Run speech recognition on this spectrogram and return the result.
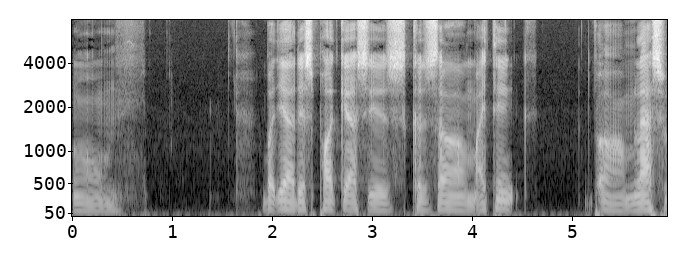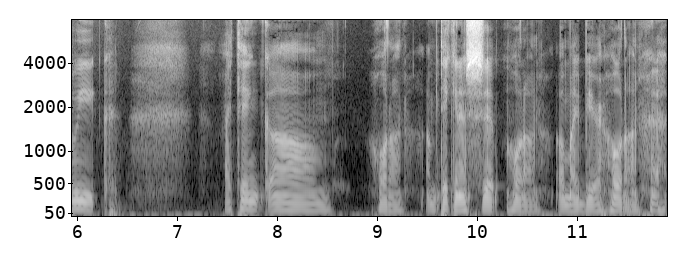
um, but yeah, this podcast is because um I think um last week I think um hold on I'm taking a sip hold on of my beer hold on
